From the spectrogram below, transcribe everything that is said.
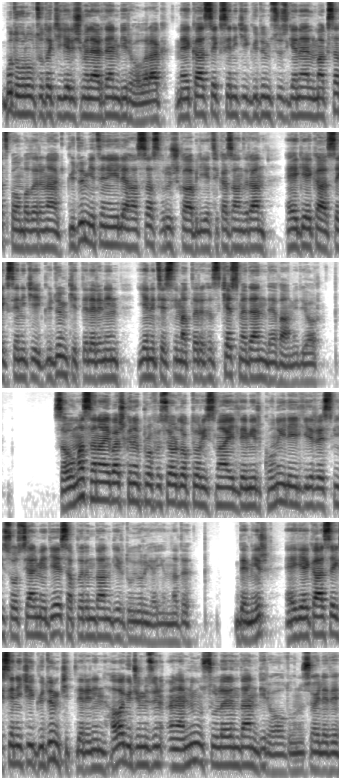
Bu doğrultudaki gelişmelerden biri olarak MK-82 güdümsüz genel maksat bombalarına güdüm yeteneğiyle hassas vuruş kabiliyeti kazandıran HGK-82 güdüm kitlelerinin yeni teslimatları hız kesmeden devam ediyor. Savunma Sanayi Başkanı Profesör Doktor İsmail Demir konuyla ilgili resmi sosyal medya hesaplarından bir duyuru yayınladı. Demir, HGK-82 güdüm kitlerinin hava gücümüzün önemli unsurlarından biri olduğunu söyledi.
